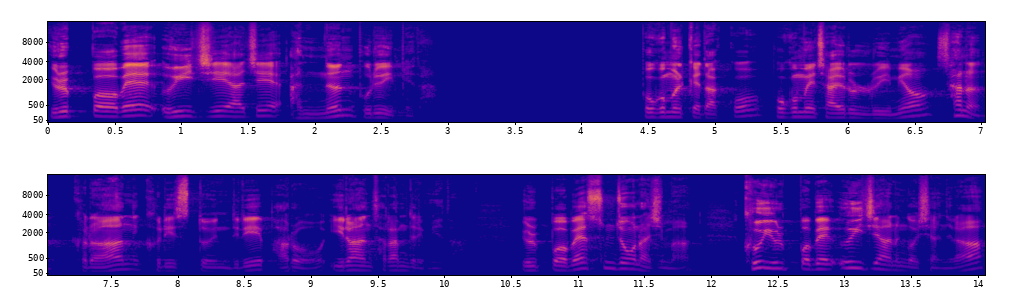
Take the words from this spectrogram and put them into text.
율법에 의지하지 않는 부류입니다. 복음을 깨닫고 복음의 자유를 누리며 사는 그러한 그리스도인들이 바로 이러한 사람들입니다. 율법에 순종을 하지만 그 율법에 의지하는 것이 아니라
